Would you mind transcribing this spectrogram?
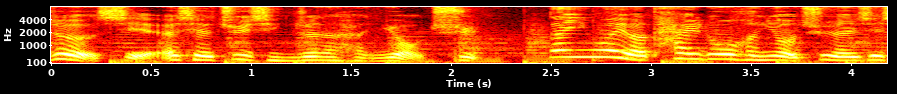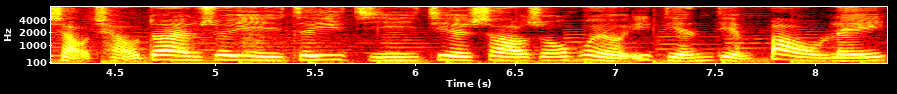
热血，而且剧情真的很有趣。那因为有太多很有趣的一些小桥段，所以这一集介绍的时候会有一点点爆雷。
